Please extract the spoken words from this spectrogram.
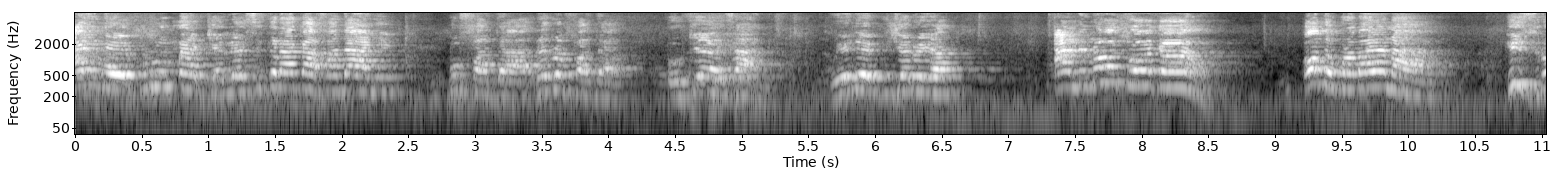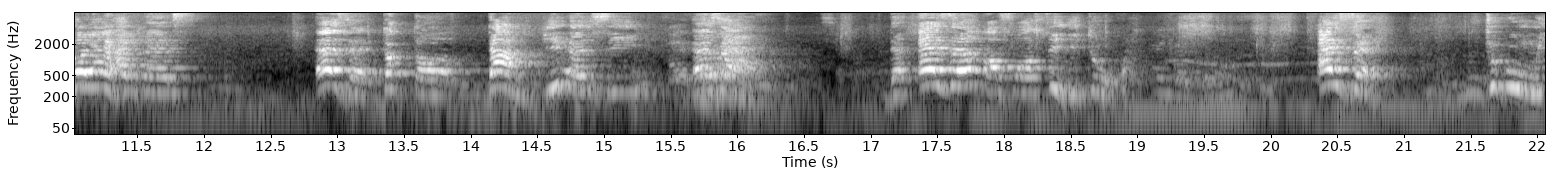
anyị na-eburu ụmụ ekele site n'aka fada anyị bụ fada rebe fada okezan wee na-ebujere ya and n'otu oge ahụ ọ dokwara anya na his royal highness eze dr dam pnc eze the eze of osihitukwa eze chukwu nwe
